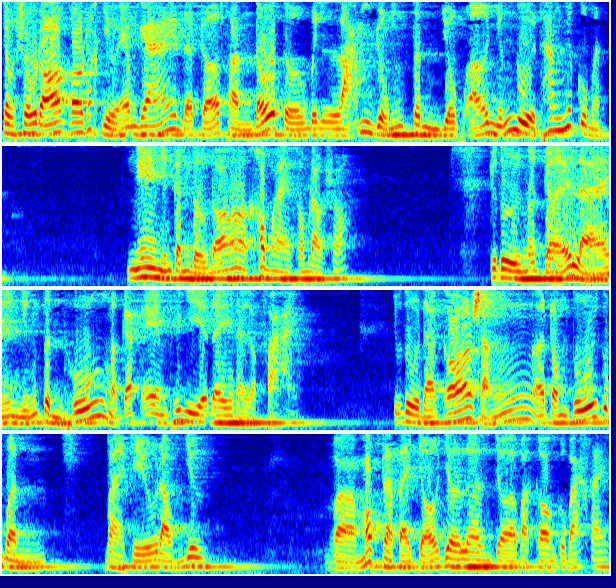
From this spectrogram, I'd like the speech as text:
trong số đó có rất nhiều em gái đã trở thành đối tượng bị lạm dụng tình dục ở những người thân nhất của mình. Nghe những cảnh tượng đó, không ai không đau xót. Chúng tôi mới kể lại những tình huống mà các em thiếu nhi ở đây đã gặp phải. Chúng tôi đã có sẵn ở trong túi của mình vài triệu đồng dư và móc ra tại chỗ dơ lên cho bà con cô bác thấy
